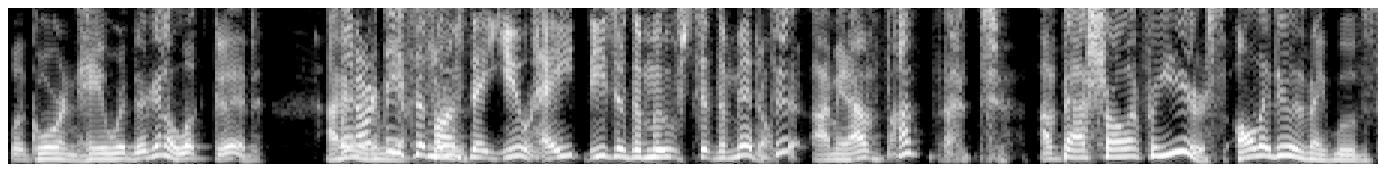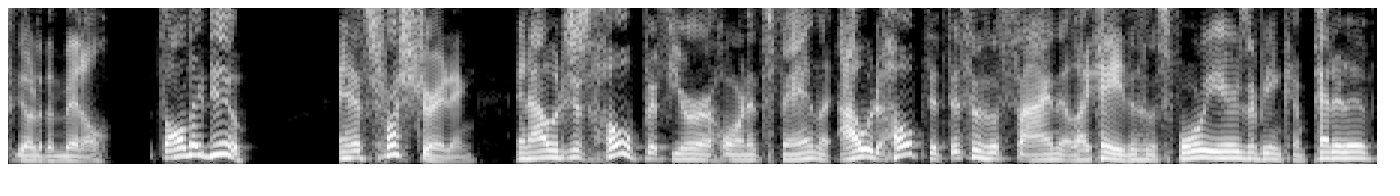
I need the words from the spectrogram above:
with Gordon Hayward, they're going to look good. I But aren't these the fun- moves that you hate? These are the moves to the middle. Dude, I mean, I've I've I've bashed Charlotte for years. All they do is make moves to go to the middle. It's all they do, and it's frustrating. And I would just hope, if you're a Hornets fan, like I would hope that this is a sign that, like, hey, this is four years of being competitive.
